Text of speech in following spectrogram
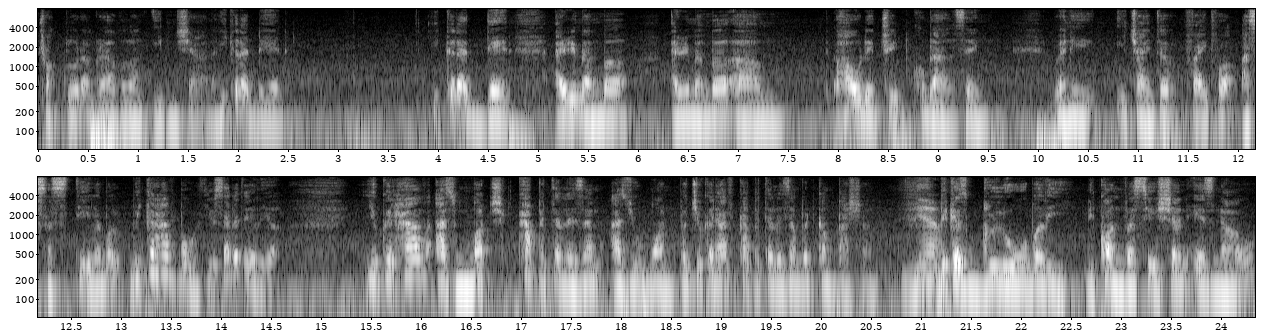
truckload of gravel on Eden Shand, and he could have died. He could have died. I remember, I remember um, how they treat Kublalsingh when he he trying to fight for a sustainable. We could have both. You said it earlier. You could have as much capitalism as you want, but you could have capitalism with compassion. Yeah. Because globally, the conversation is now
